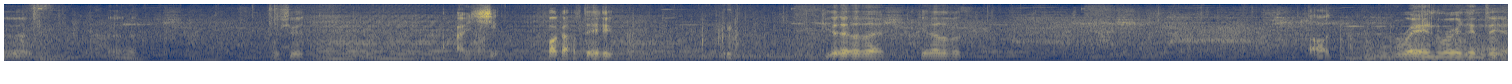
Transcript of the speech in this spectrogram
Uh, uh. Oh shit. Ah shit. Fuck off, Dave. Get out of that. Get out of it. Oh, ran right into you.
